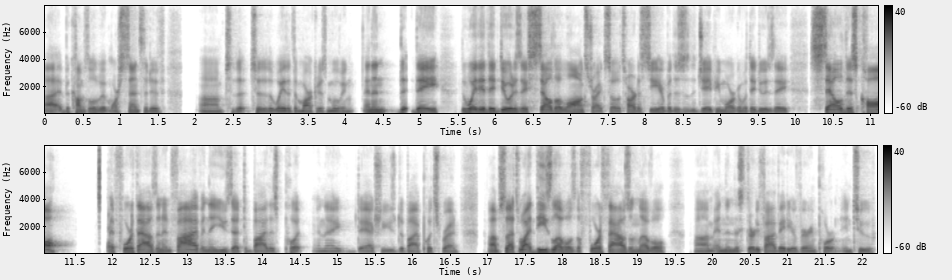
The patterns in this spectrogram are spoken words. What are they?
uh, it becomes a little bit more sensitive um, to the to the way that the market is moving. And then th- they the way that they do it is they sell the long strike. So it's hard to see here, but this is the J.P. Morgan. What they do is they sell this call at 4005 and they use that to buy this put and they they actually use to buy a put spread um, so that's why these levels the 4000 level um, and then this 3580 are very important into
